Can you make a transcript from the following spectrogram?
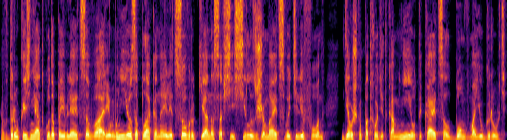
Вдруг из ниоткуда появляется Варя. У нее заплаканное лицо, в руке она со всей силы сжимает свой телефон – Девушка подходит ко мне и утыкается лбом в мою грудь.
